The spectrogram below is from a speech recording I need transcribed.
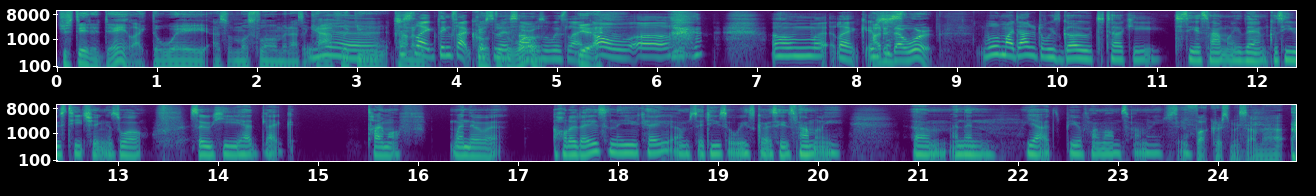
just day to day, like the way as a Muslim and as a Catholic, yeah, you kind just of like things like go through the Christmas. I was always like, Yeah. oh, uh, um, like it How did just, that work? Well, my dad would always go to Turkey to see his family then because he was teaching as well. So he had like time off when there were holidays in the UK. Um, so he'd always go see his family. Um, and then yeah, I'd be with my mom's family. Say fuck Christmas. I'm out.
